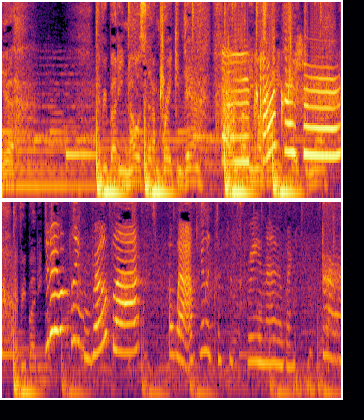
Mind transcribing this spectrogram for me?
Yeah. Everybody knows that I'm breaking down. Everybody knows I ain't faking now. Everybody knows. Today we're playing Roblox. Oh wow, it's really close to the screen and I was like, ah.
